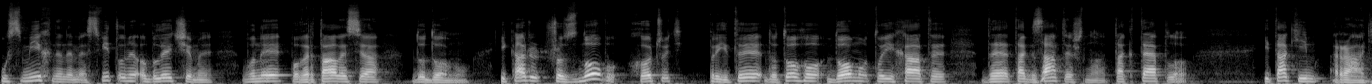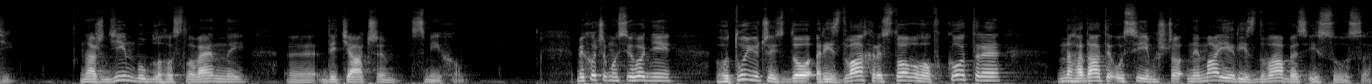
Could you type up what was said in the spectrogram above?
усміхненими, світлими обличчями вони поверталися додому і кажуть, що знову хочуть прийти до того дому, тої хати, де так затишно, так тепло і так їм раді. Наш дім був благословенний е, дитячим сміхом. Ми хочемо сьогодні, готуючись до Різдва Христового, вкотре нагадати усім, що немає Різдва без Ісуса.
